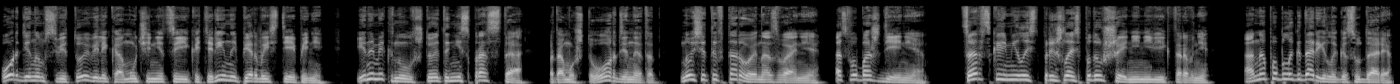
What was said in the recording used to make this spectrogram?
орденом святой великомученицы Екатерины первой степени, и намекнул, что это неспроста, потому что орден этот носит и второе название — освобождение. Царская милость пришлась по душе Нине Викторовне. Она поблагодарила государя.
